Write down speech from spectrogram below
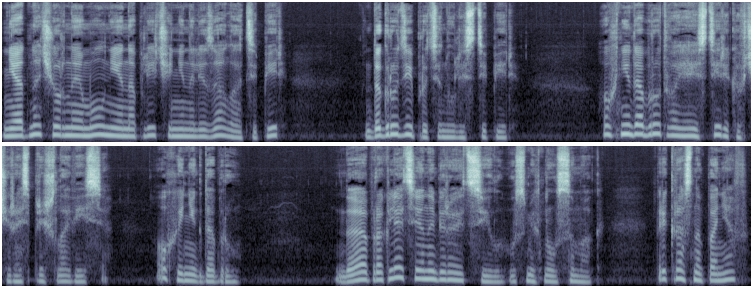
ни одна черная молния на плечи не налезала, а теперь... До груди протянулись теперь. Ох, не добру твоя истерика вчерась пришла, Веся. Ох, и не к добру. «Да, проклятие набирает силу», — усмехнулся маг, прекрасно поняв,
